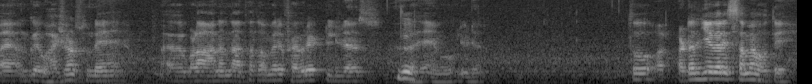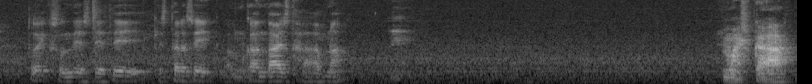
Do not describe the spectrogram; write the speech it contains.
मैं उनके भाषण सुने हैं बड़ा आनंद आता था मेरे फेवरेट लीडर्स रहे हैं वो लीडर तो अटल जी अगर इस समय होते तो एक संदेश देते, किस तरह से उनका अंदाज था अपना? नमस्कार।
